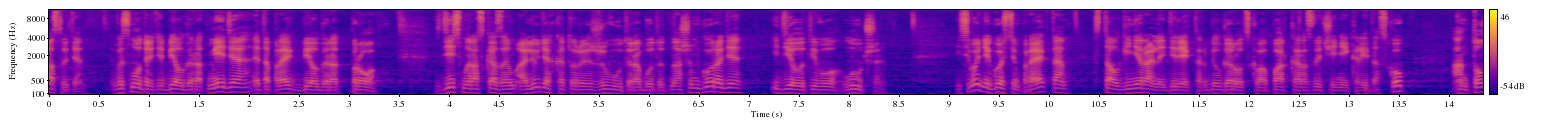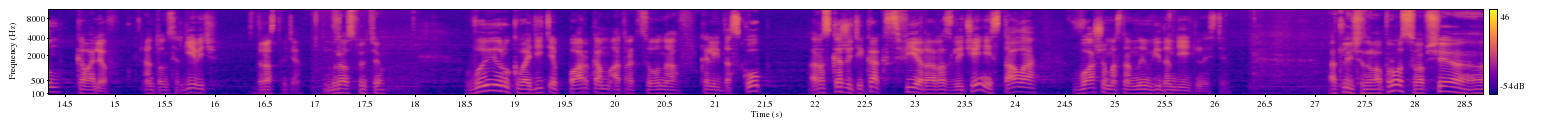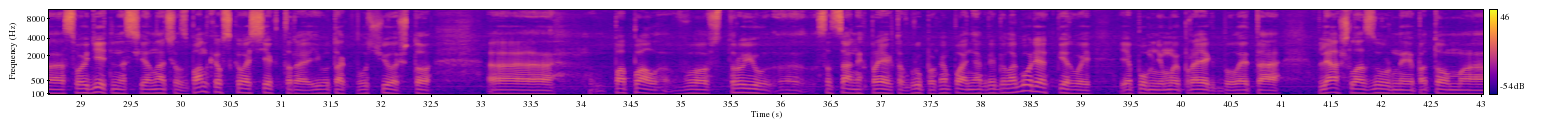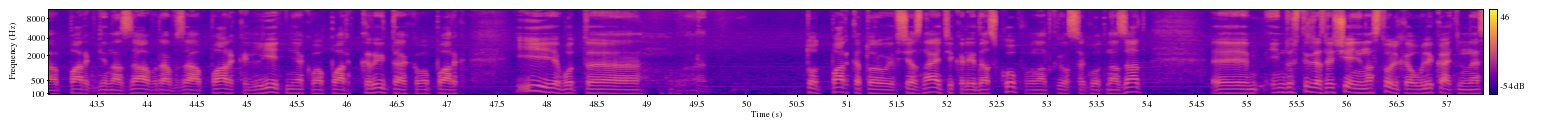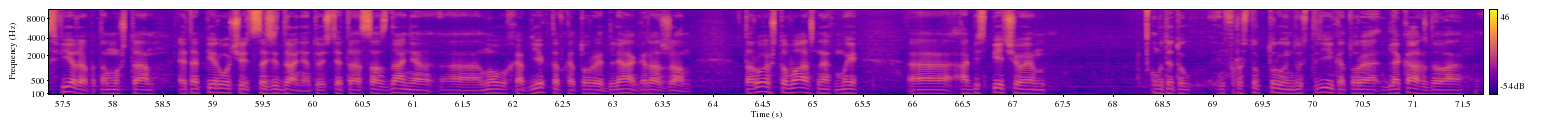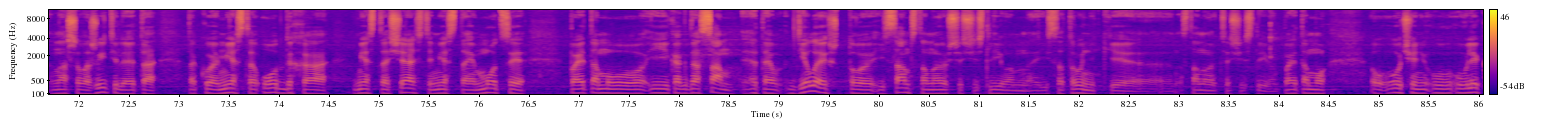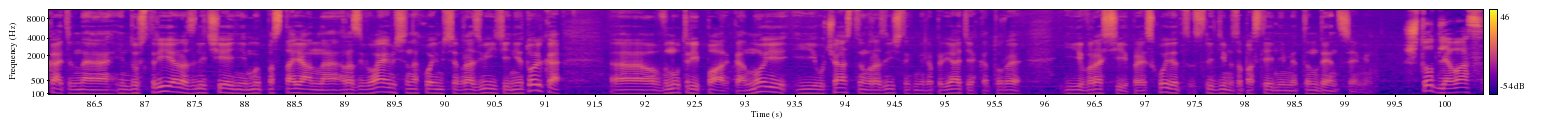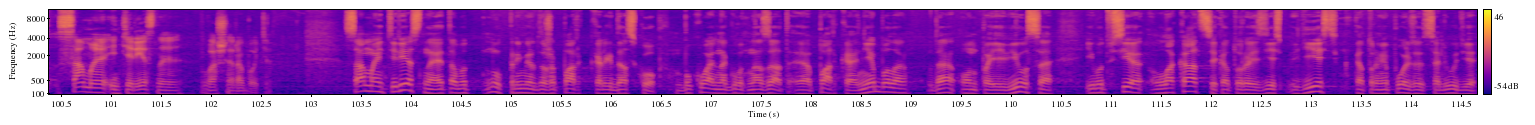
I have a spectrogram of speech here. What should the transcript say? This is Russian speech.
Здравствуйте! Вы смотрите «Белгород Медиа». Это проект «Белгород Про». Здесь мы рассказываем о людях, которые живут и работают в нашем городе и делают его лучше. И сегодня гостем проекта стал генеральный директор Белгородского парка развлечений «Калейдоскоп» Антон Ковалев. Антон Сергеевич, здравствуйте. Здравствуйте. Вы руководите парком аттракционов «Калейдоскоп». Расскажите, как сфера развлечений стала вашим основным видом деятельности? Отличный вопрос. Вообще э, свою деятельность я начал с банковского сектора, и вот так получилось, что э, попал в струю э, социальных проектов группы компании «Агробелогория». Первый, я помню, мой проект был это пляж Лазурный, потом парк динозавров, зоопарк, летний аквапарк, крытый аквапарк. И вот тот парк, который вы все знаете, «Калейдоскоп», он открылся год назад – индустрия развлечений настолько увлекательная сфера, потому что это в первую очередь созидание, то есть это создание э, новых объектов, которые для горожан. Второе, что важно, мы э, обеспечиваем вот эту инфраструктуру индустрии, которая для каждого нашего жителя это такое место отдыха, место счастья, место эмоций. Поэтому и когда сам это делаешь, то и сам становишься счастливым, и сотрудники э, становятся счастливым. Поэтому очень увлекательная индустрия развлечений. Мы постоянно развиваемся, находимся в развитии не только э, внутри парка, но и, и участвуем в различных мероприятиях, которые и в России происходят. Следим за последними тенденциями. Что для вас самое интересное в вашей работе? Самое интересное, это вот, ну, к примеру, даже парк «Калейдоскоп». Буквально год назад э, парка не было, да, он появился. И вот все локации, которые здесь есть, которыми пользуются люди,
